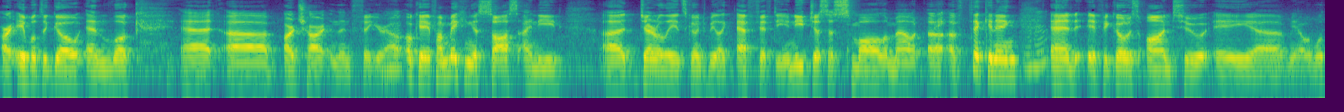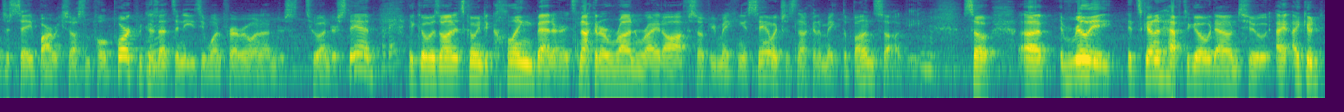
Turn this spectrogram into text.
are able to go and look at uh, our chart and then figure mm -hmm. out, mm-hmm. okay, if I'm making a sauce, I need uh, generally it's going to be like F50. You need just a small amount uh, right. of thickening, mm-hmm. and if it goes onto a, uh, you know, we'll just say barbecue sauce and pulled pork because mm-hmm. that's an easy one for everyone under, to understand. Okay. It goes on, it's going to cling better. It's not going to run right off. So if you're making a sandwich, it's not going to make the bun soggy. Mm-hmm. So uh, it really, it's going to have to go down to, I, I, could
